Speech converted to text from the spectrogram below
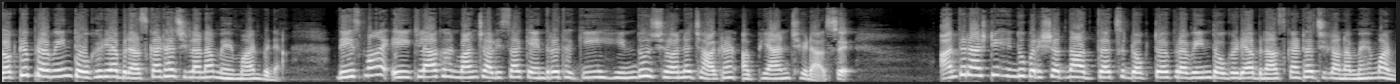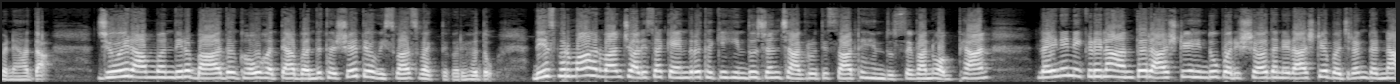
ડોક્ટર પ્રવીણ તોઘડિયા બનાસકાંઠા જિલ્લાના મહેમાન બન્યા. દેશમાં એક લાખ હનુમાન ચાલીસા કેન્દ્ર થકી હિન્દુ જન જાગરણ અભિયાન છેડાશે. આંતરરાષ્ટ્રીય હિન્દુ પરિષદના અધ્યક્ષ ડોક્ટર પ્રવીણ તોઘડિયા બનાસકાંઠા જિલ્લાના મહેમાન બન્યા હતા. જેઓએ રામ મંદિર બાદ ગૌ હત્યા બંધ થશે તેવો વિશ્વાસ વ્યક્ત કર્યો હતો. દેશભરમાં હનુમાન ચાલીસા કેન્દ્ર થકી હિન્દુ જન જાગૃતિ સાથે હિન્દુ સેવાનું અભિયાન લઈને નીકળેલા આંતરરાષ્ટ્રીય હિન્દુ પરિષદ અને રાષ્ટ્રીય બજરંગ દળના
